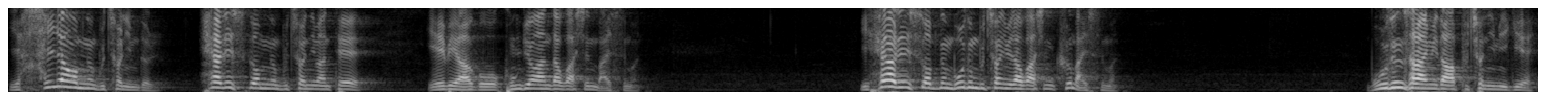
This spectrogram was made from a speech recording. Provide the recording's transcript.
이 한량 없는 부처님들, 헤아릴 수도 없는 부처님한테 예배하고 공경한다고 하신 말씀은 이 헤아릴 수 없는 모든 부처님이라고 하신 그 말씀은 모든 사람이 다 부처님이기에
